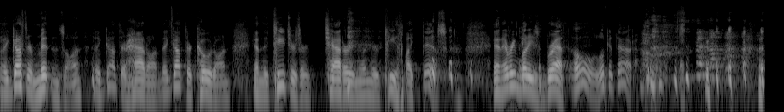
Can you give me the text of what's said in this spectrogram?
they got their mittens on, they got their hat on, they got their coat on, and the teachers are chattering in their teeth like this. And everybody's breath, oh, look at that.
